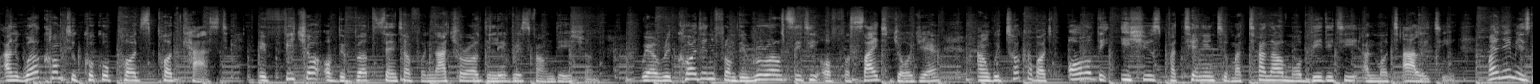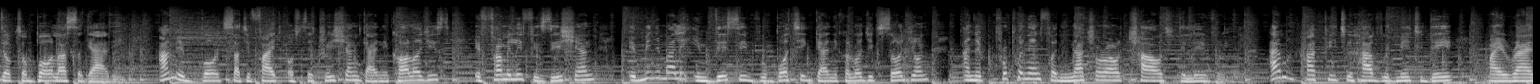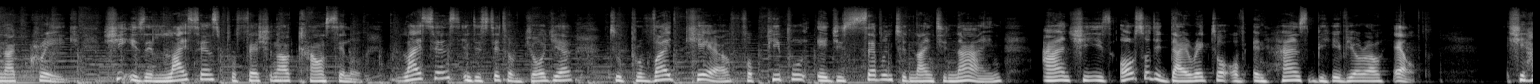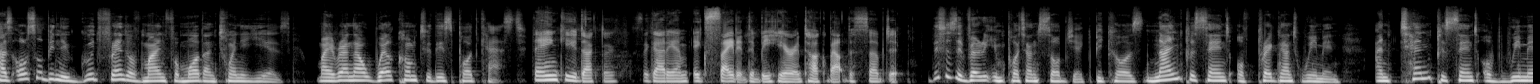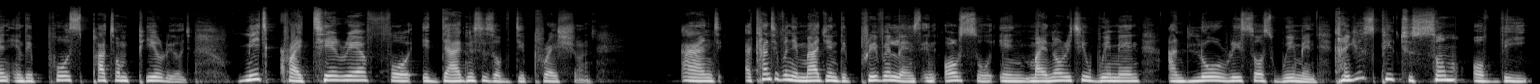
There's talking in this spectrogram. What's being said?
And welcome to Cocoa Pods Podcast, a feature of the Birth Center for Natural Deliveries Foundation. We are recording from the rural city of Forsyth, Georgia, and we talk about all the issues pertaining to maternal morbidity and mortality. My name is Dr. Bola Sagadi. I'm a board certified obstetrician gynecologist, a family physician, a minimally invasive robotic gynecologic surgeon, and a proponent for natural child delivery. I'm happy to have with me today Myrana Craig. She is a licensed professional counselor, licensed in the state of Georgia to provide care for people ages 7 to 99, and she is also the director of Enhance Behavioral Health. She has also been a good friend of mine for more than 20 years. Myrana, welcome to this podcast. Thank you, Dr. Sagadi. I'm excited to be here and talk about this subject. This is a very important subject because 9% of pregnant women and 10% of women in the postpartum period meet criteria for a diagnosis of depression. And I can't even imagine the prevalence in also in minority women and low resource women. Can you speak to some of the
